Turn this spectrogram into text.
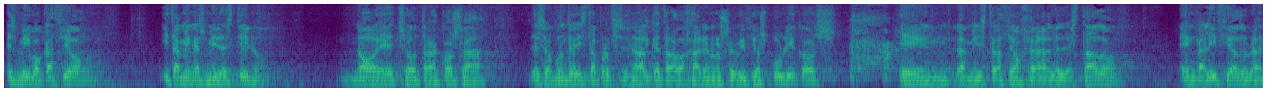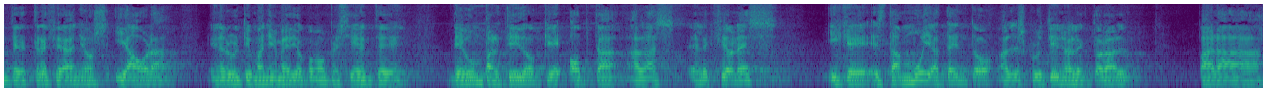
es mi vocación y también es mi destino. No he hecho otra cosa desde el punto de vista profesional que trabajar en los servicios públicos, en la Administración General del Estado, en Galicia durante 13 años y ahora, en el último año y medio, como presidente de un partido que opta a las elecciones y que está muy atento al escrutinio electoral para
